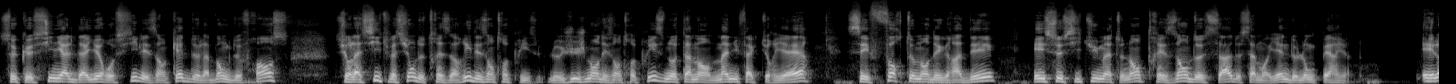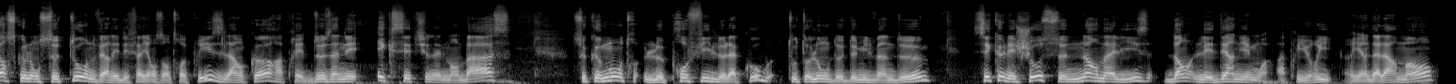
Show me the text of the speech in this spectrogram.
ce que signalent d'ailleurs aussi les enquêtes de la Banque de France sur la situation de trésorerie des entreprises. Le jugement des entreprises, notamment manufacturières, s'est fortement dégradé et se situe maintenant très en deçà de sa moyenne de longue période. Et lorsque l'on se tourne vers les défaillances d'entreprises, là encore, après deux années exceptionnellement basses, ce que montre le profil de la courbe tout au long de 2022, c'est que les choses se normalisent dans les derniers mois. A priori, rien d'alarmant,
